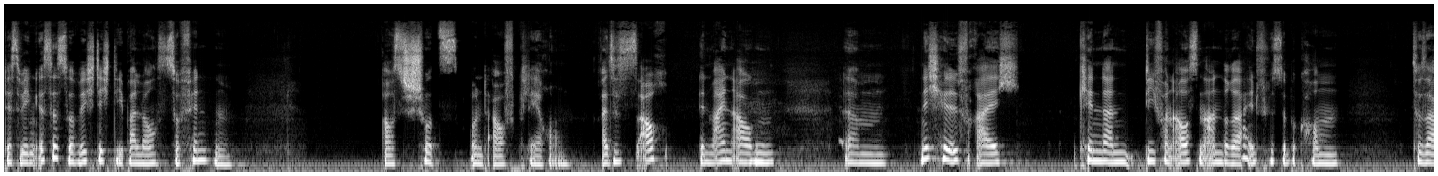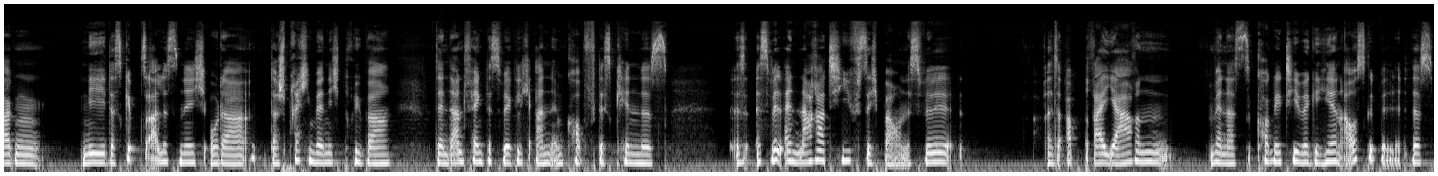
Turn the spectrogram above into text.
Deswegen ist es so wichtig, die Balance zu finden aus Schutz und Aufklärung. Also es ist auch in meinen Augen ähm, nicht hilfreich, Kindern, die von außen andere Einflüsse bekommen, zu sagen, nee, das gibt's alles nicht oder da sprechen wir nicht drüber, denn dann fängt es wirklich an im Kopf des Kindes. Es, es will ein Narrativ sich bauen. Es will, also ab drei Jahren, wenn das kognitive Gehirn ausgebildet ist,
